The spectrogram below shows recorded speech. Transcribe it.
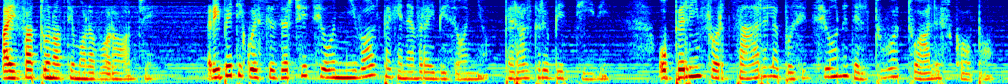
Hai fatto un ottimo lavoro oggi. Ripeti questo esercizio ogni volta che ne avrai bisogno per altri obiettivi o per rinforzare la posizione del tuo attuale scopo.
